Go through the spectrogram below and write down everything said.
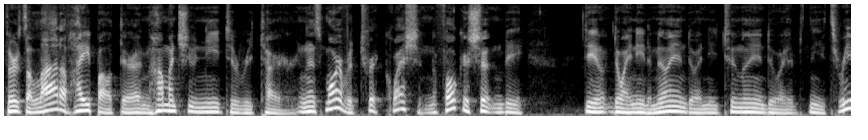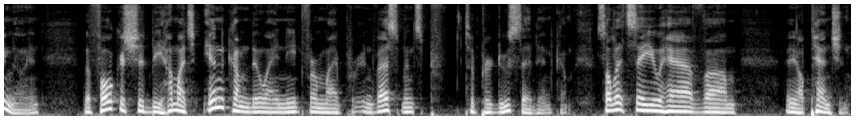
there's a lot of hype out there on how much you need to retire. And it's more of a trick question. The focus shouldn't be do, you, do I need a million? Do I need two million? Do I need three million? The focus should be how much income do I need from my investments to produce that income. So let's say you have, um, you know, pension.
